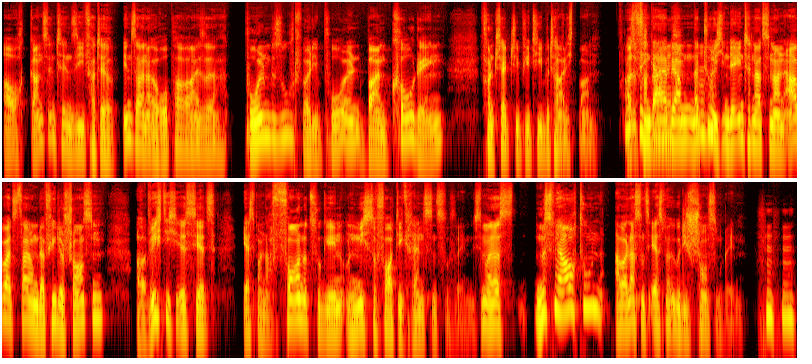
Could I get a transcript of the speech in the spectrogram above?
Auch ganz intensiv hat er in seiner Europareise Polen besucht, weil die Polen beim Coding von ChatGPT beteiligt waren. Also von daher, wir haben natürlich mhm. in der internationalen Arbeitsteilung da viele Chancen, aber wichtig ist jetzt, erstmal nach vorne zu gehen und nicht sofort die Grenzen zu sehen. Ich meine, das müssen wir auch tun, aber lass uns erstmal über die Chancen reden.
